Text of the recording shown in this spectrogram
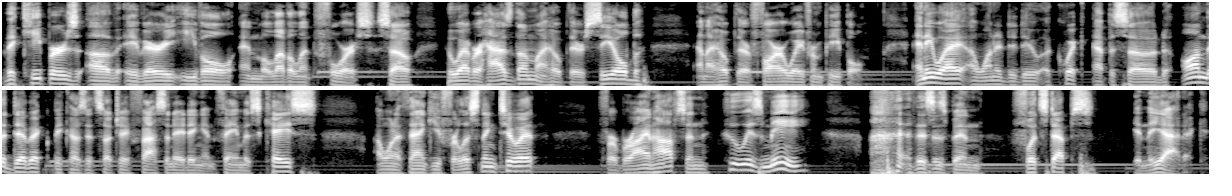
the keepers of a very evil and malevolent force. So, whoever has them, I hope they're sealed and I hope they're far away from people. Anyway, I wanted to do a quick episode on the Dybbuk because it's such a fascinating and famous case. I want to thank you for listening to it. For Brian Hobson, who is me, this has been Footsteps in the Attic.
